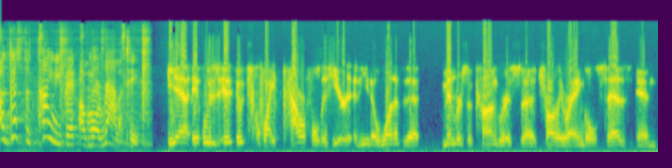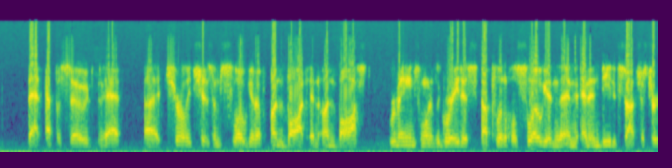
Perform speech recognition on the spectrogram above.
uh, just a tiny bit of morality. Yeah, it was it, it was quite powerful to hear it. And you know, one of the members of Congress, uh, Charlie Rangel, says in that episode that uh, Shirley Chisholm's slogan of "unbought and unbossed" remains one of the greatest uh, political slogans. And, and indeed, it's not just her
